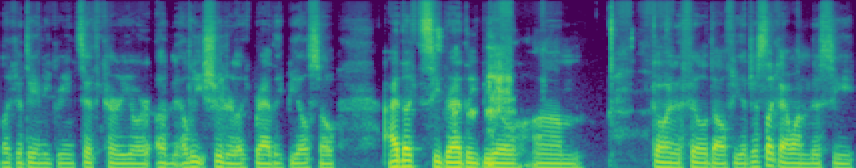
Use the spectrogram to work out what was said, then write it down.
like a Danny Green, Seth Curry, or an elite shooter like Bradley Beal. So I'd like to see Bradley Beal um, going to Philadelphia, just like I wanted to see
